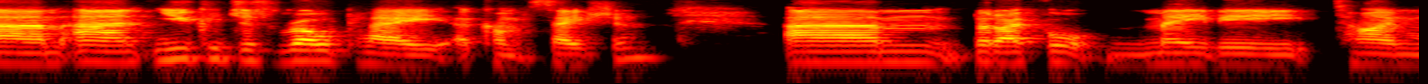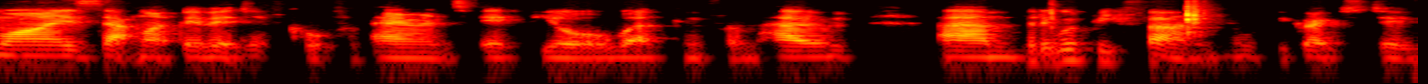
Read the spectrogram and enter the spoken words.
Um, and you could just role play a conversation. Um, but I thought maybe time wise that might be a bit difficult for parents if you're working from home. Um, but it would be fun, it would be great to do.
